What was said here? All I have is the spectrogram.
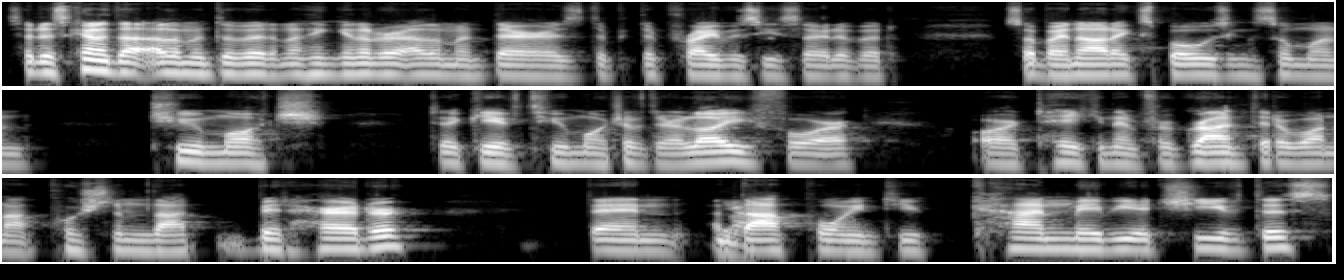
So there's kind of that element of it, and I think another element there is the, the privacy side of it. So by not exposing someone too much to give too much of their life or or taking them for granted or whatnot, pushing them that bit harder, then at yeah. that point you can maybe achieve this.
